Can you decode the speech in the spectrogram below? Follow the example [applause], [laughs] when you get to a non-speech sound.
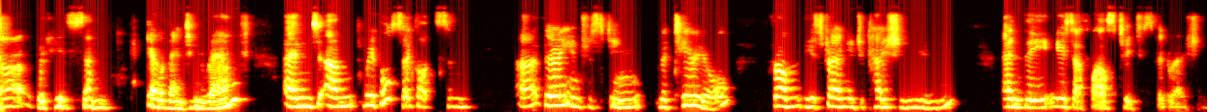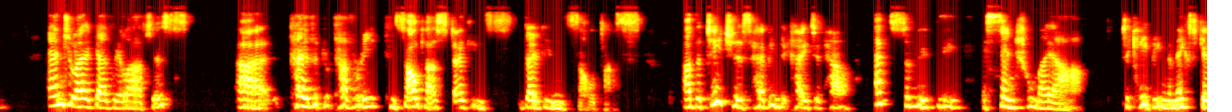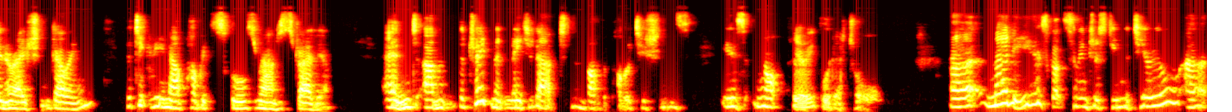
uh, with his um, gallivanting around. And um, we've also got some uh, very interesting material from the Australian Education Union and the New South Wales Teachers Federation. Angelo Gavrielatos, uh, COVID recovery, consult us, don't, ins- don't insult us. Other teachers have indicated how absolutely essential they are to keeping the next generation going, particularly in our public schools around Australia. And um, the treatment meted out to them by the politicians is not very good at all. Uh, Maddie has got some interesting material. Uh,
